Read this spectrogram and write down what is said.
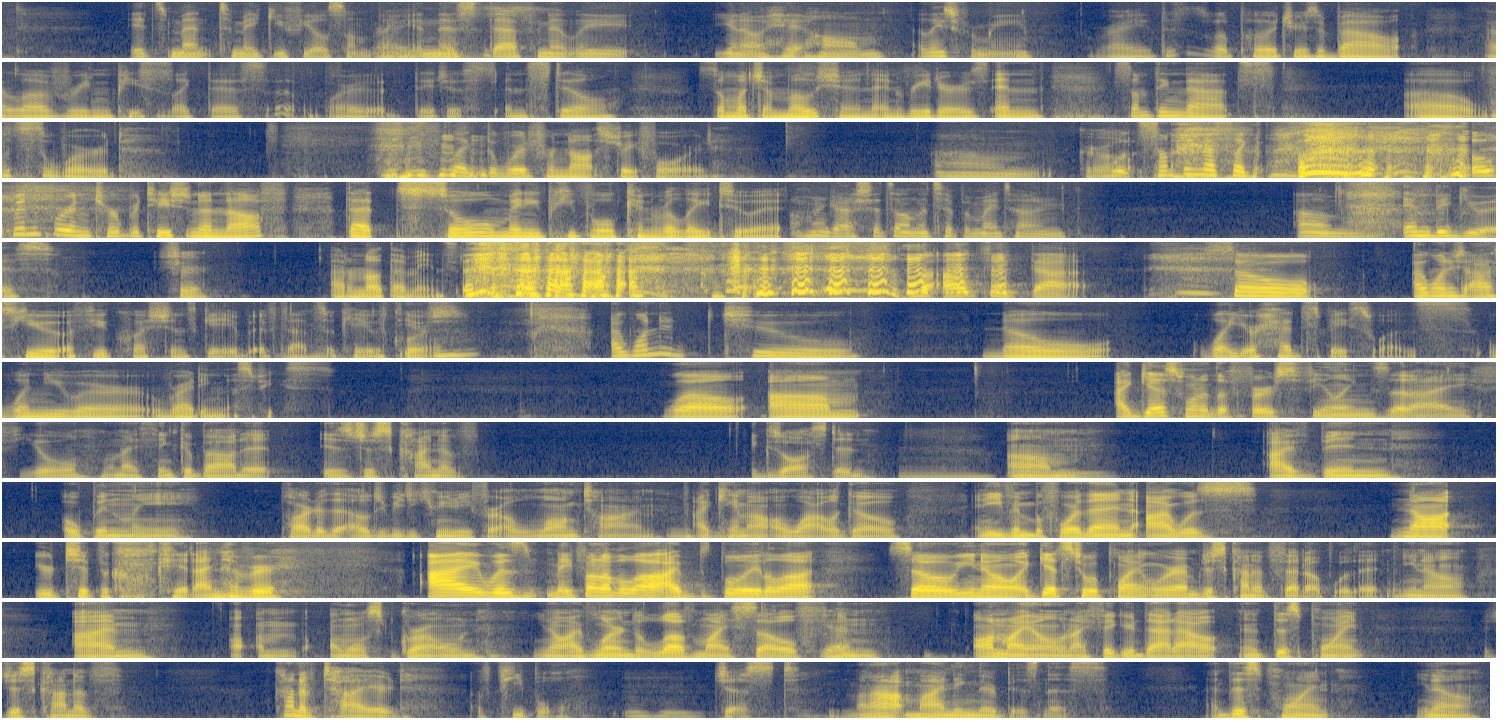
it's meant to make you feel something. Right. And this This definitely, you know, hit home, at least for me. Right. This is what poetry is about. I love reading pieces like this uh, where they just instill so much emotion in readers and something that's uh what's the word? Like the word for not straightforward. Um, Girl. Well, something that's like open for interpretation enough that so many people can relate to it. oh my gosh, it's on the tip of my tongue. Um, ambiguous. Sure. I don't know what that means. but I'll take that. So I wanted to ask you a few questions, Gabe, if that's Mhm. okay with Of course. you. I wanted to know what your headspace was when you were writing this piece. Well, um, I guess one of the first feelings that I feel when I think about it is just kind of exhausted. Um, I've been openly part of the LGBT community for a long time. I Mhm. came out a while ago, and even before then, I was not your typical kid. I never, I was made fun of a lot. I was bullied a lot. So you know, it gets to a point where I'm just kind of fed up with it. You know, I'm I'm almost grown. You know, I've learned to love myself, Yeah. and on my own, I figured that out. And at this point, it's just kind of, kind of tired of people Mm-hmm. just not minding their business. At this point, you know,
